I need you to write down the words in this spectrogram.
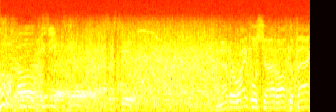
Oh, beauty. Another rifle shot off the back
